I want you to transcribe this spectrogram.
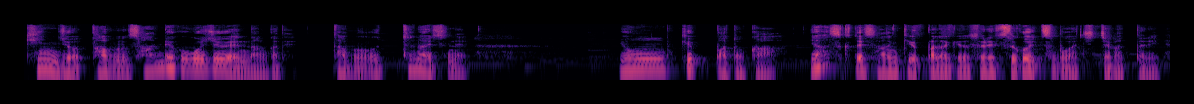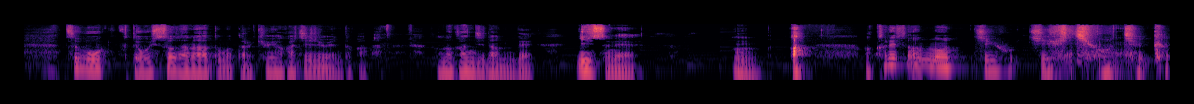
近所多分350円なんかで多分売ってないですね。4キュッパとか、安くて3キュッパだけど、それすごい粒がちっちゃかったり、粒大きくて美味しそうだなと思ったら980円とか、そんな感じなので、いいっすね。うん。あ、あかりさんの地方、地方っていうか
